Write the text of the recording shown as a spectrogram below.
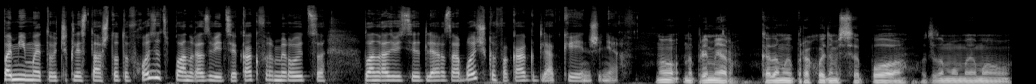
помимо этого чек-листа что-то входит в план развития? Как формируется план развития для разработчиков, а как для QA-инженеров? Ну, например, когда мы проходимся по вот этому моему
